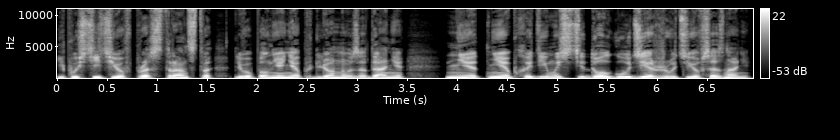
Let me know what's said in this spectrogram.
и пустить ее в пространство для выполнения определенного задания — нет необходимости долго удерживать ее в сознании.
